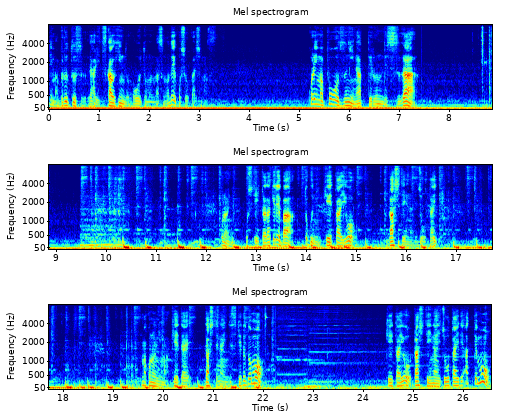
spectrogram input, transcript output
で、今、Bluetooth、やはり使う頻度が多いと思いますので、ご紹介します。これ今、ポーズになってるんですが、このように押していただければ、特に携帯を出していない状態。まあ、このように今、携帯出してないんですけれども、携帯を出していない状態であっても、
